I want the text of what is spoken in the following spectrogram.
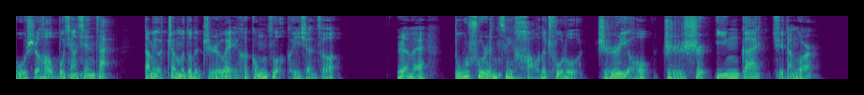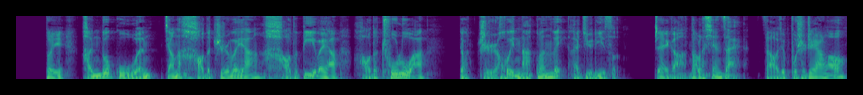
古时候不像现在，咱们有这么多的职位和工作可以选择，认为读书人最好的出路只有只是应该去当官所以很多古文讲的好的职位啊、好的地位啊、好的出路啊，就只会拿官位来举例子。这个到了现在早就不是这样了哦。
